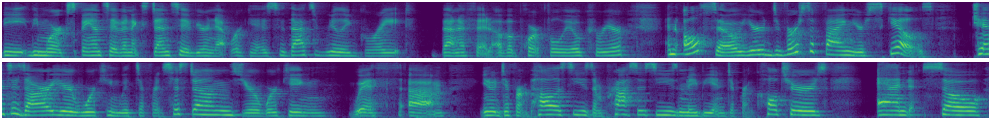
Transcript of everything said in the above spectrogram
the the more expansive and extensive your network is. So that's a really great benefit of a portfolio career. And also, you're diversifying your skills. Chances are you're working with different systems, you're working with um, you know different policies and processes, maybe in different cultures. And so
